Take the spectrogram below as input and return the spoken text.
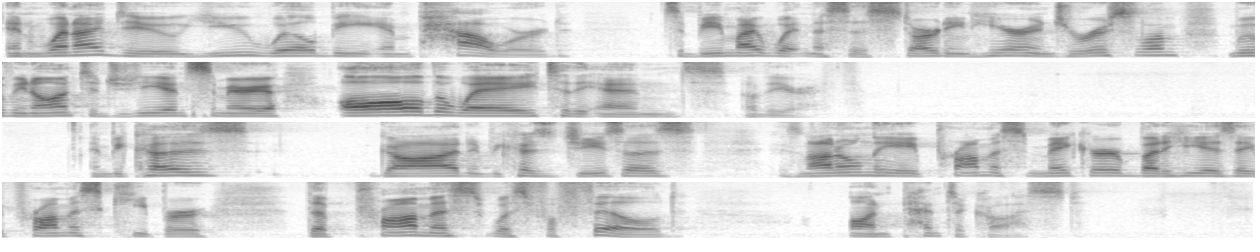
And when I do, you will be empowered to be my witnesses, starting here in Jerusalem, moving on to Judea and Samaria, all the way to the ends of the earth. And because God and because Jesus is not only a promise maker, but he is a promise keeper, the promise was fulfilled on Pentecost.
